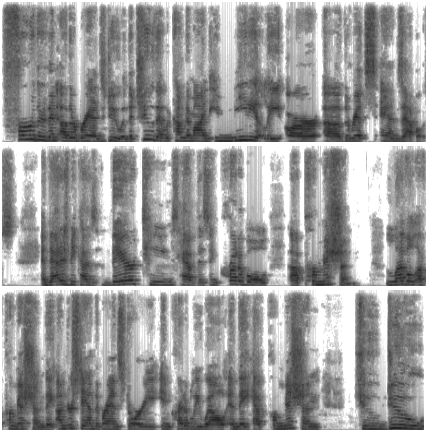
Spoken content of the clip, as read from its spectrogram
further than other brands do, and the two that would come to mind immediately are uh, the Ritz and Zappos. And that is because their teams have this incredible uh, permission level of permission. They understand the brand story incredibly well and they have permission to do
